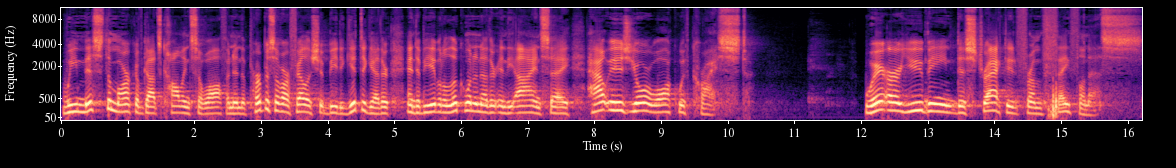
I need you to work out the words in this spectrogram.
We miss the mark of God's calling so often, and the purpose of our fellowship be to get together and to be able to look one another in the eye and say, How is your walk with Christ? Where are you being distracted from faithfulness?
